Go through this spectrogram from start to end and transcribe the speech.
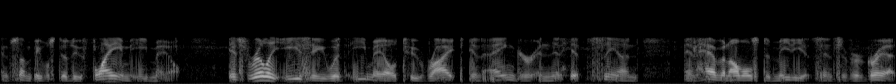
and some people still do, flame email. It's really easy with email to write in anger and then hit send and have an almost immediate sense of regret.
